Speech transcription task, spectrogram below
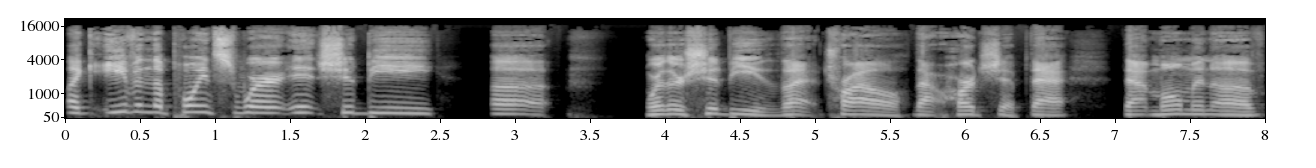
Like even the points where it should be uh where there should be that trial, that hardship, that that moment of,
